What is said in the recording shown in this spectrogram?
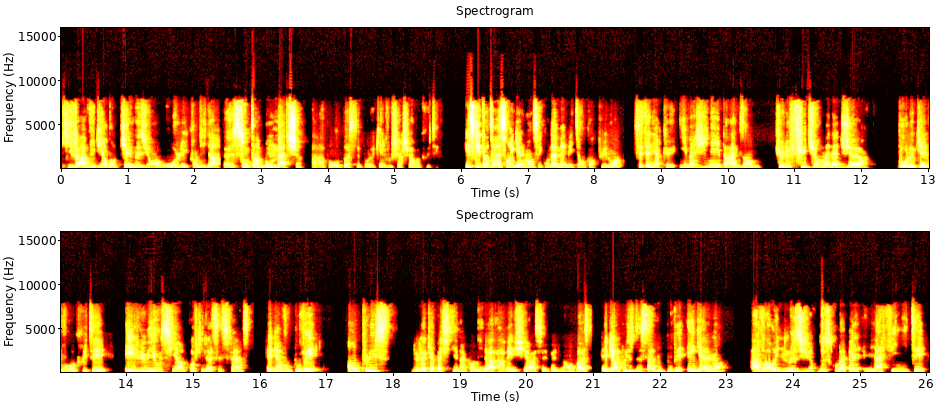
qui va vous dire dans quelle mesure, en gros, les candidats euh, sont un bon match par rapport au poste pour lequel vous cherchez à recruter. Et ce qui est intéressant également, c'est qu'on a même été encore plus loin. C'est-à-dire que imaginez, par exemple, que le futur manager pour lequel vous recrutez est lui aussi un profil Assess First, eh bien, vous pouvez, en plus de la capacité d'un candidat à réussir à s'épanouir en poste, eh bien, en plus de ça, vous pouvez également avoir une mesure de ce qu'on appelle l'affinité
